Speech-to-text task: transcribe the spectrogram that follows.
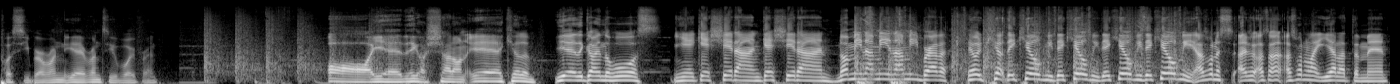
pussy, bro. Run, yeah, run to your boyfriend. Oh, yeah, they got shot on. Yeah, kill him. Yeah, the guy in the horse. Yeah, get shit on. Get shit on. Not me. Not me. Not me, brother. They would kill. They killed me. They killed me. They killed me. They killed me. I just want to. I just, I just want to like yell at them, man.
